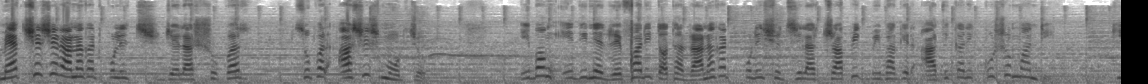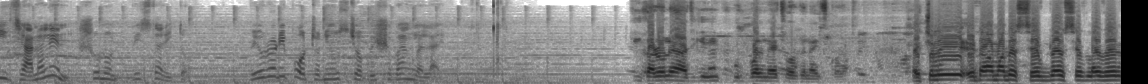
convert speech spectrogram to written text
ম্যাচ শেষে রানাঘাট পুলিশ জেলার সুপার সুপার আশিস মৌর্য এবং এদিনের রেফারি তথা রানাঘাট পুলিশ জেলার ট্রাফিক বিভাগের আধিকারিক কুসুম মান্ডি। কি জানালেন? শুনুন বিস্তারিত। ব্যুরো রিপোর্ট, নিউজ চব্বিশ বাংলা লাইভ। কি কারণে আজকে এই ফুটবল ম্যাচ অর্গানাইজ করা? অ্যাকচুয়ালি এটা আমাদের সেফ ড্রাইভ সেফ লাইফের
